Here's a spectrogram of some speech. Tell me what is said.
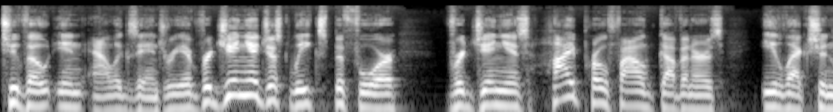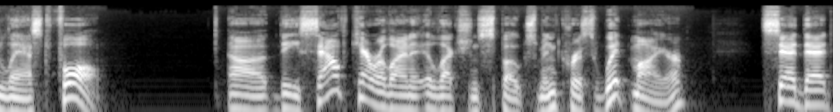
to vote in Alexandria, Virginia, just weeks before Virginia's high profile governor's election last fall. Uh, the South Carolina election spokesman, Chris Whitmire, said that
